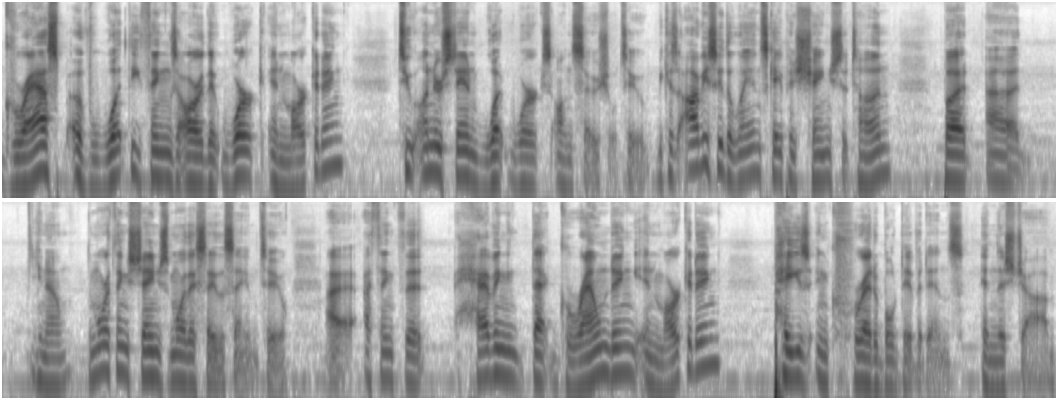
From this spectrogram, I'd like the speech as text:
grasp of what the things are that work in marketing to understand what works on social too. Because obviously the landscape has changed a ton, but uh, you know, the more things change, the more they stay the same too. I, I think that having that grounding in marketing pays incredible dividends in this job.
